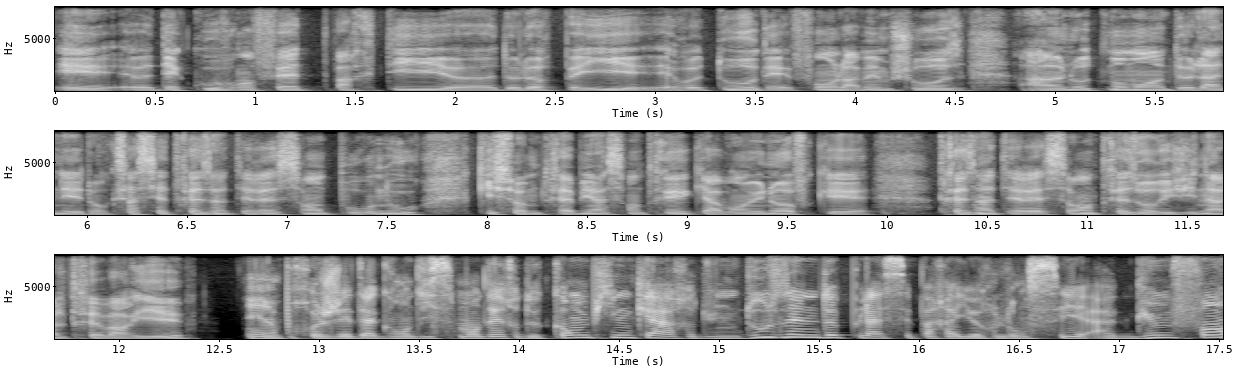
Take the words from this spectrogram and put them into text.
et euh, découvrent en fait partie euh, de leur pays et, et retournent et font la même chose à un autre moment de l'année. Donc ça, c'est très intéressant pour nous qui sommes très bien centrés, qui avons une offre qui est très intéressante, très originale, très variée. Et un projet d'agrandissement d'air de camping-car d'une douzaine de places est par ailleurs lancé à Gumfans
